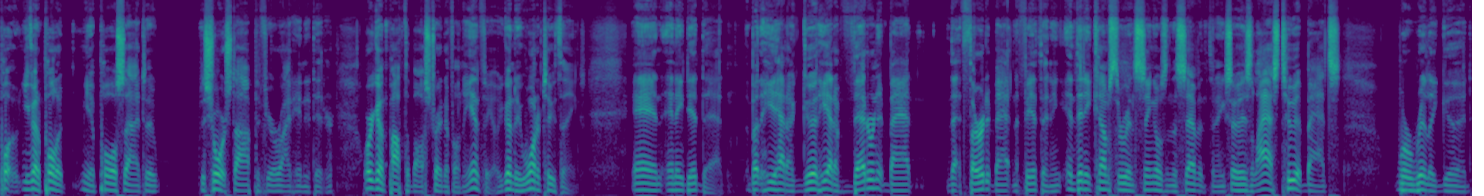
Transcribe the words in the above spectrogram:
Pull, you're going to pull it, you know, pull aside to the shortstop if you're a right-handed hitter, or you're going to pop the ball straight up on the infield. You're going to do one or two things, and and he did that. But he had a good, he had a veteran at bat, that third at bat in the fifth inning, and then he comes through in singles in the seventh inning. So his last two at bats were really good.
